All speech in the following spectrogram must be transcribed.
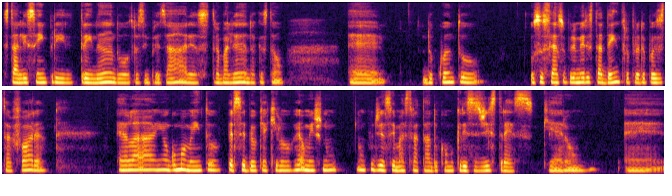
está ali sempre treinando outras empresárias, trabalhando a questão é, do quanto o sucesso primeiro está dentro para depois estar fora, ela em algum momento percebeu que aquilo realmente não não podia ser mais tratado como crises de estresse, que eram é,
